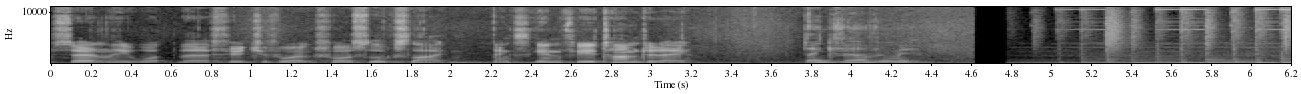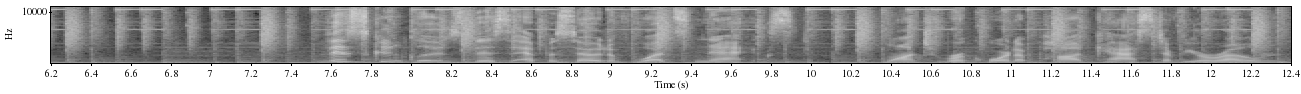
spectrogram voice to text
certainly what the future of workforce looks like. Thanks again for your time today. Thank you for having me. This concludes this episode of What's Next. Want to record a podcast of your own?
